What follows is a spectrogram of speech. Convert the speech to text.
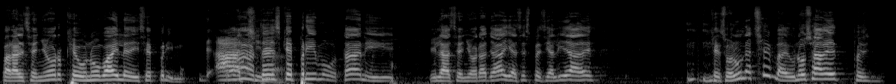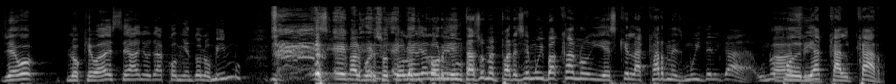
para el señor que uno va y le dice primo. Ah, Ah, entonces qué primo, tan, y, y la señora ya y hace especialidades que son una chimba. y Uno sabe, pues llevo lo que va de este año ya comiendo lo mismo. Es- el, Almuerzo el- todos el lo mismo. corrientazo me parece muy bacano y es que la carne es muy delgada. Uno Ah, podría sí. calcar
